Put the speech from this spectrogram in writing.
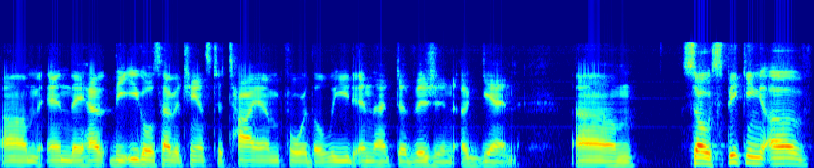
Um, and they have the Eagles have a chance to tie them for the lead in that division again. Um, so speaking of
